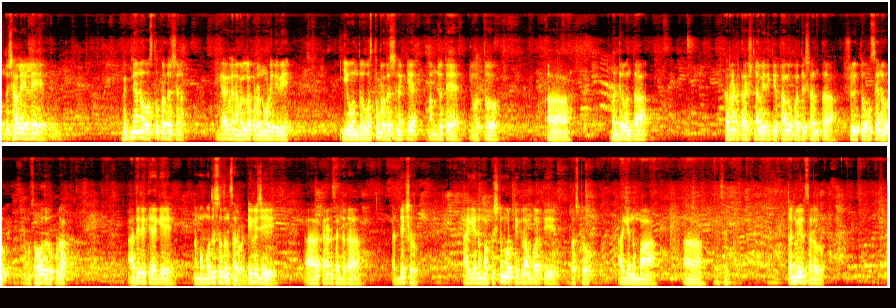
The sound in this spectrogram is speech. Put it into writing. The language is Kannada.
ಒಂದು ಶಾಲೆಯಲ್ಲಿ ವಿಜ್ಞಾನ ವಸ್ತು ಪ್ರದರ್ಶನ. ಈಗಾಗಲೇ ನಾವೆಲ್ಲ ಕೂಡ ನೋಡಿದ್ದೀವಿ ಈ ಒಂದು ವಸ್ತು ಪ್ರದರ್ಶನಕ್ಕೆ ನಮ್ಮ ಜೊತೆ ಇವತ್ತು ಬಂದಿರುವಂಥ ಕರ್ನಾಟಕ ರಕ್ಷಣಾ ವೇದಿಕೆ ತಾಲೂಕು ಅಧ್ಯಕ್ಷರಂಥ ಶ್ರೀಯುತ ಹುಸೇನ್ ಅವರು, ನಮ್ಮ ಸಹೋದರರು ಕೂಡ. ಅದೇ ರೀತಿಯಾಗಿ ನಮ್ಮ Madhusudan sir, D V G Kannada ಸಂಘದ ಅಧ್ಯಕ್ಷರು. ಹಾಗೆ ನಮ್ಮ ಕೃಷ್ಣಮೂರ್ತಿ ಗ್ರಾಮ ಭಾರತಿ ಟ್ರಸ್ಟು ಹಾಗೆ ನಮ್ಮ ತನ್ವೀರ್ ಸರ್ ಅವರು.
